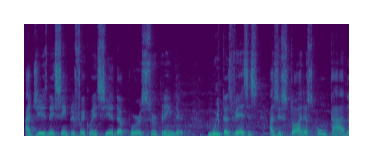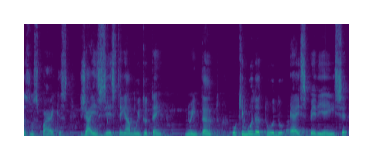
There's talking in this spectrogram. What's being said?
A Disney sempre foi conhecida por surpreender. Muitas vezes, as histórias contadas nos parques já existem há muito tempo. No entanto, o que muda tudo é a experiência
